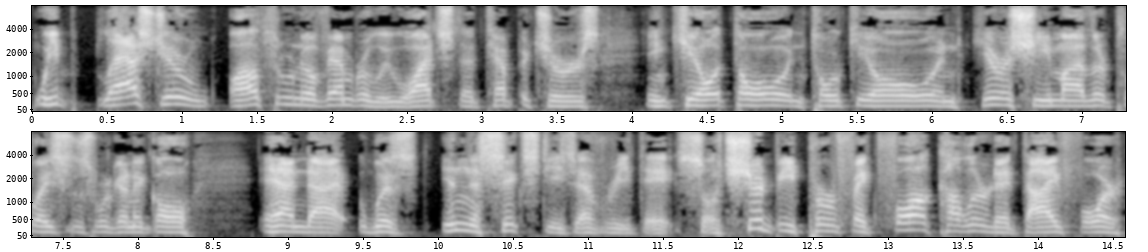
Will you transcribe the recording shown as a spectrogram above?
we last year all through November we watched the temperatures in Kyoto and Tokyo and Hiroshima, other places we're going to go, and uh, was in the 60s every day. So it should be perfect, fall color to die for.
